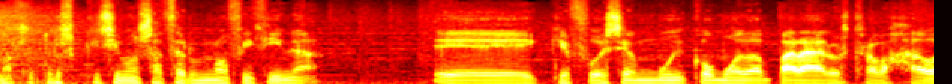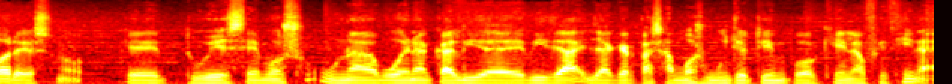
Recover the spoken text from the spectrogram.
Nosotros quisimos hacer una oficina eh, que fuese muy cómoda para los trabajadores, que tuviésemos una buena calidad de vida ya que pasamos mucho tiempo aquí en la oficina.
